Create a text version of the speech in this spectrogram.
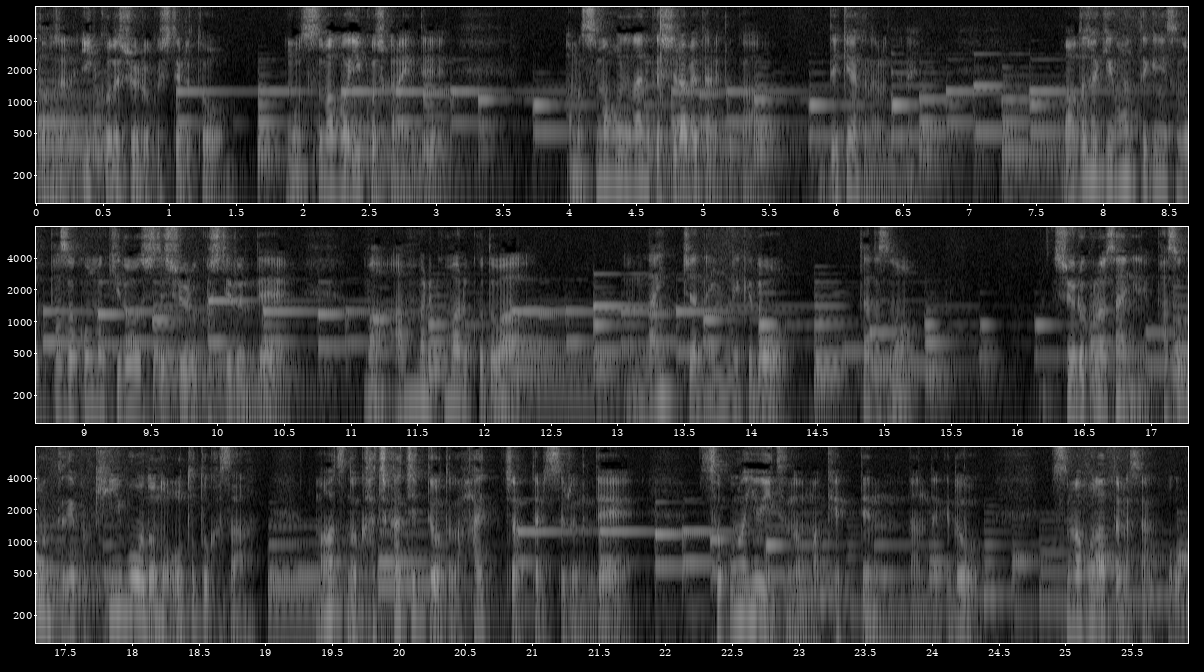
片方じゃない。1個で収録してるともうスマホが1個しかないんであのスマホで何か調べたりとかできなくなるんでね、まあ、私は基本的にそのパソコンも起動して収録してるんでまああんまり困ることはないじゃないんだけどただその収録の際にねパソコンってやっぱキーボードの音とかさマウスのカチカチって音が入っちゃったりするんでそこが唯一のま欠点なんだけどスマホだったらさこ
